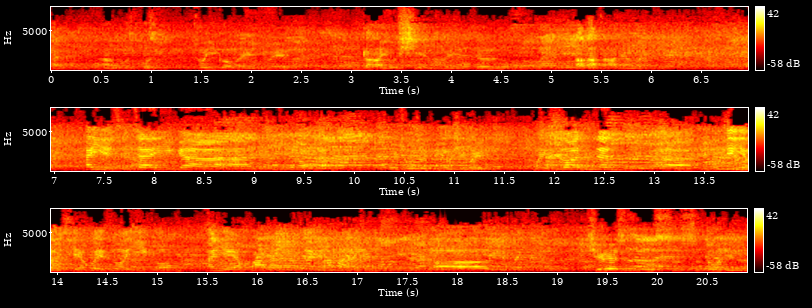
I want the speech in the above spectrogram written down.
太太啊，我我是做义工而已，因为刚好有闲，所以就打打杂这样的。他也是在一个呃肌肉。萎缩症病友协会，萎缩症呃病友协会做义工，他也花了多少年的时间？呃，协会是十十多年了，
